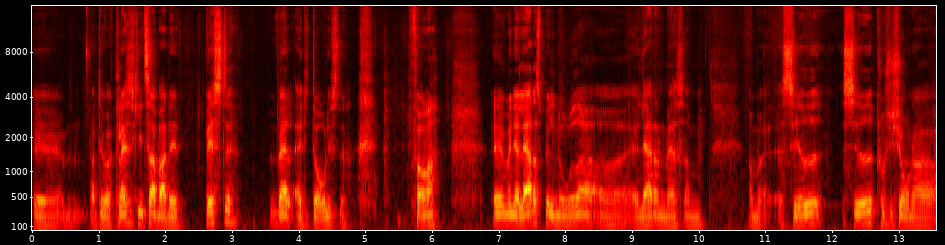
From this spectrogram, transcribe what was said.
Øh, og det var klassisk guitar var det bedste valg af de dårligste for mig. Øh, men jeg lærte at spille noder, og jeg lærte en masse om, om at sidde, sædepositioner,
